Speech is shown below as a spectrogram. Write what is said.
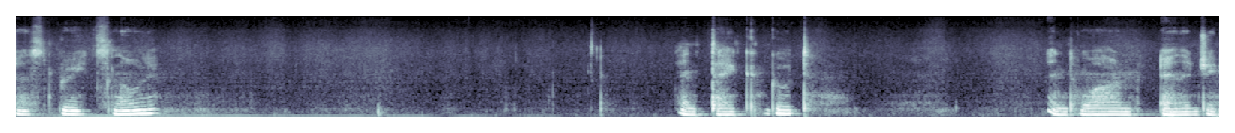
Just breathe slowly. And take good and warm energy.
